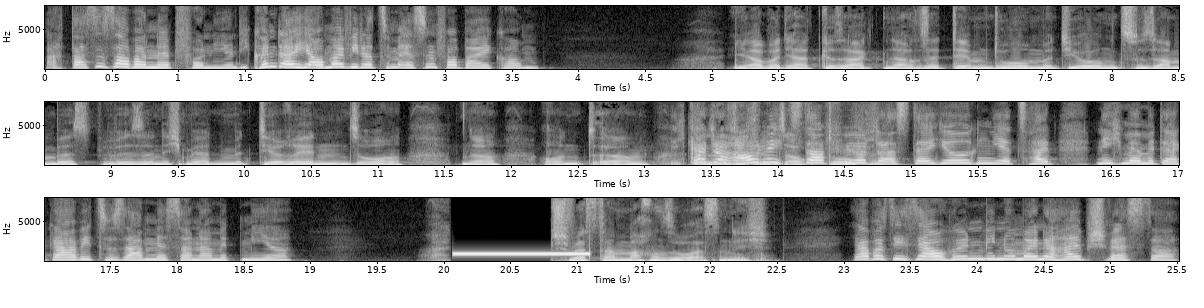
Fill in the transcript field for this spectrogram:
Ach, das ist aber nett von ihr. Die könnte eigentlich auch mal wieder zum Essen vorbeikommen. Ja, aber die hat gesagt, nach, seitdem du mit Jürgen zusammen bist, will sie nicht mehr mit dir reden. So, ne? Und ähm, Ich kann also doch auch nichts dafür, doof. dass der Jürgen jetzt halt nicht mehr mit der Gabi zusammen ist, sondern mit mir. Schwestern machen sowas nicht. Ja, aber sie ist ja auch irgendwie nur meine Halbschwester.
